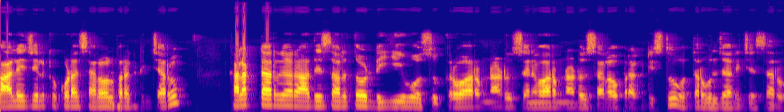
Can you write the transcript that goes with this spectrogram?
కాలేజీలకు కూడా సెలవులు ప్రకటించారు. కలెక్టర్ గారి ఆదేశాలతో డిఈఓ శుక్రవారం నాడు శనివారం నాడు సెలవు ప్రకటిస్తూ ఉత్తర్వులు జారీ చేశారు.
